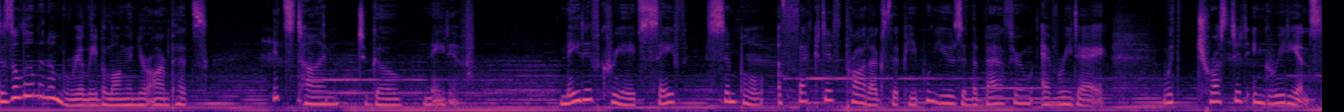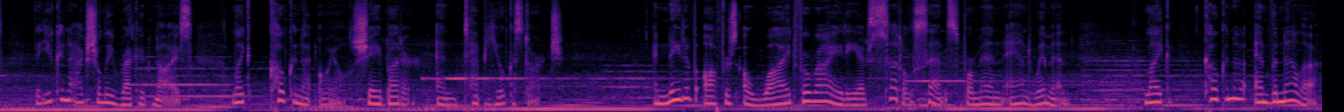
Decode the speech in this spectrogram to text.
Does aluminum really belong in your armpits? It's time to go native. Native creates safe, simple, effective products that people use in the bathroom every day with trusted ingredients that you can actually recognize, like coconut oil, shea butter, and tapioca starch. And Native offers a wide variety of subtle scents for men and women like coconut and vanilla,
